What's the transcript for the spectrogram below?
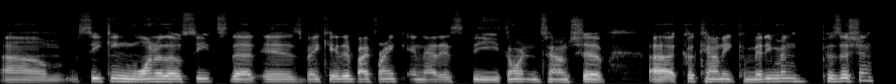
um, seeking one of those seats that is vacated by Frank, and that is the Thornton Township uh, Cook County Committeeman position.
